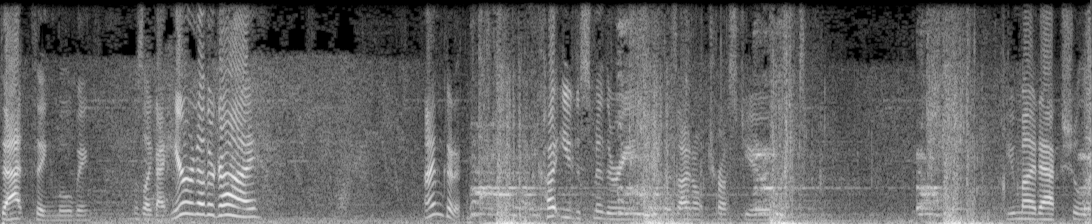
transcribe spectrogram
that thing moving. I was like, I hear another guy. I'm gonna cut you to smithereens because I don't trust you. You might actually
